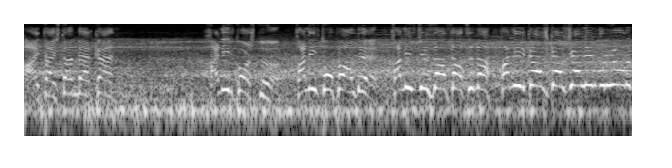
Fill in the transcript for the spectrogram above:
Aytaç'tan Berkan. Halil koştu. Halil top aldı. Halil ceza sahasında. Halil karşı karşıya Halil vuruyor.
